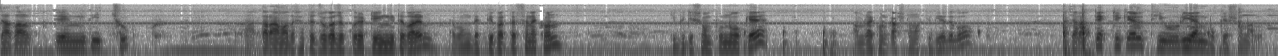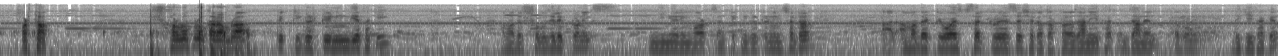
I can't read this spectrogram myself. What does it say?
যারা ট্রেন নিতে ইচ্ছুক তারা আমাদের সাথে যোগাযোগ করে ট্রেন নিতে পারেন এবং দেখতে পারতেছেন এখন। টিভিটি সম্পূর্ণ ওকে আমরা এখন কাস্টমারকে দিয়ে দেব, যারা প্র্যাকটিক্যাল থিওরি অ্যান্ড ভোকেশনাল অর্থাৎ সর্বপ্রকার আমরা প্র্যাকটিক্যাল ট্রেনিং দিয়ে থাকি। আমাদের Sabuj electronics engineering works and technical training centre. আর আমাদের একটি ওয়েবসাইট রয়েছে, সেটা তো আপনারা জানিয়ে থাকেন জানেন এবং দেখিয়ে থাকেন।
